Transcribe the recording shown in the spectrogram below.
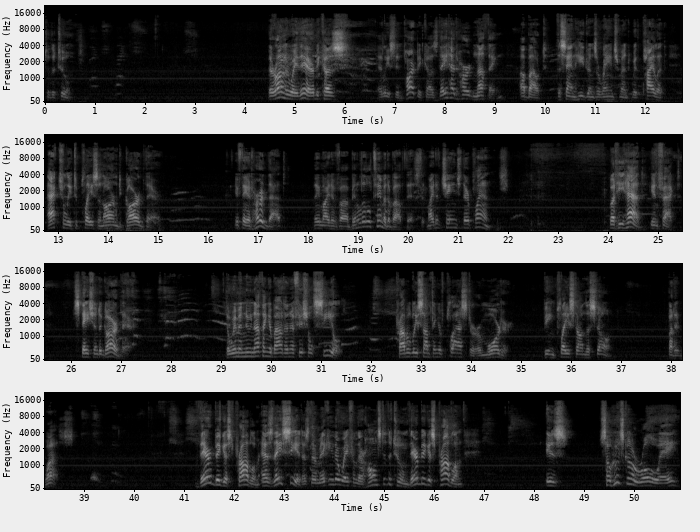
to the tomb. They're on their way there because, at least in part because, they had heard nothing about the Sanhedrin's arrangement with Pilate actually to place an armed guard there. If they had heard that, they might have uh, been a little timid about this. It might have changed their plans. But he had, in fact, stationed a guard there. The women knew nothing about an official seal, probably something of plaster or mortar being placed on the stone. But it was. Their biggest problem, as they see it, as they're making their way from their homes to the tomb, their biggest problem is so who's going to roll away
